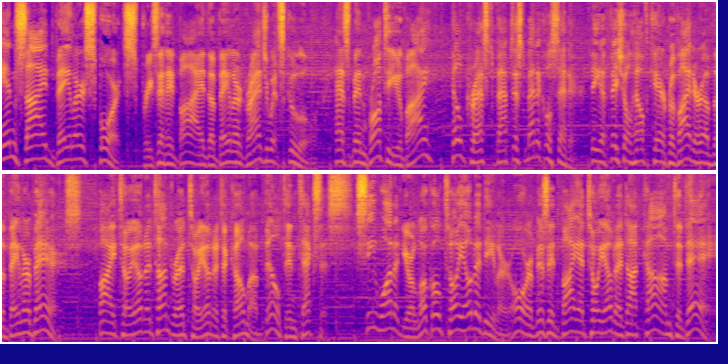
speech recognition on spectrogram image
Inside Baylor Sports, presented by the Baylor Graduate School, has been brought to you by Hillcrest Baptist Medical Center, the official healthcare provider of the Baylor Bears. By Toyota Tundra, Toyota Tacoma, built in Texas. See one at your local Toyota dealer or visit buyatoyota.com today.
